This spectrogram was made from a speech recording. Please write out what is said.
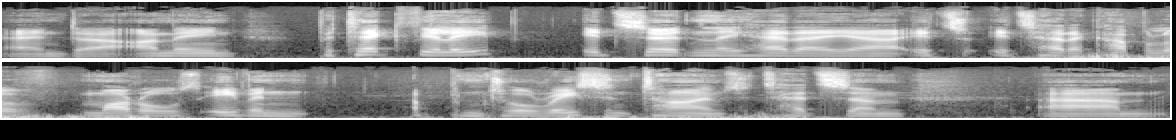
And uh, I mean, Patek Philippe it certainly had a uh, it's it's had a couple of models even up until recent times. It's had some um,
